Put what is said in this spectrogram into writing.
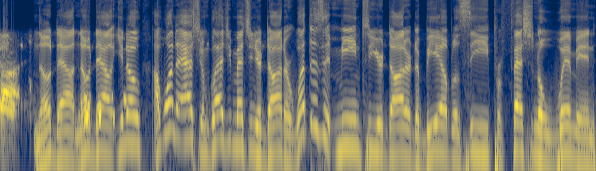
time. No doubt, no doubt. You know, I want to ask you, I'm glad you mentioned your daughter. What does it mean to your daughter to be able to see professional women,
